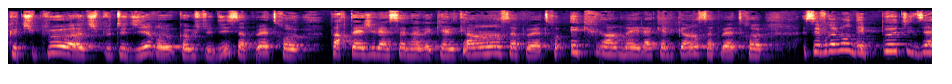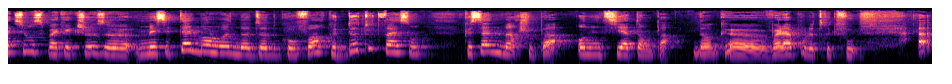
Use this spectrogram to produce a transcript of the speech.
Que tu peux, euh, tu peux te dire, euh, comme je te dis, ça peut être partager la scène avec quelqu'un, ça peut être écrire un mail à quelqu'un, ça peut être, c'est vraiment des petites actions, c'est pas quelque chose, mais c'est tellement loin de notre zone de confort que de toute façon, que ça ne marche ou pas, on ne s'y attend pas. Donc voilà pour le truc fou. Ah,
